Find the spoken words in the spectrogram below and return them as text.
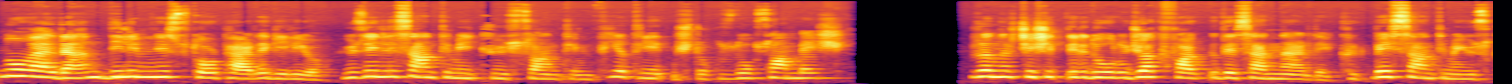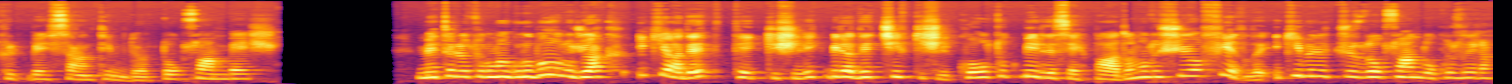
Novel'den dilimli store perde geliyor. 150 santime 200 santim. Fiyatı 79.95. Runner çeşitleri de olacak farklı desenlerde. 45 santime 145 santim 4.95. Metal oturma grubu olacak. 2 adet tek kişilik, 1 adet çift kişilik koltuk, bir de sehpadan oluşuyor. Fiyatı da 2399 lira.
